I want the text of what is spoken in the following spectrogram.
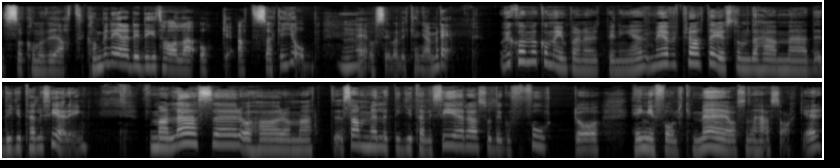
så kommer vi att kombinera det digitala och att söka jobb mm. och se vad vi kan göra med det. Och vi kommer komma in på den här utbildningen, men jag vill prata just om det här med digitalisering. För man läser och hör om att samhället digitaliseras och det går fort och hänger folk med och sådana här saker.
